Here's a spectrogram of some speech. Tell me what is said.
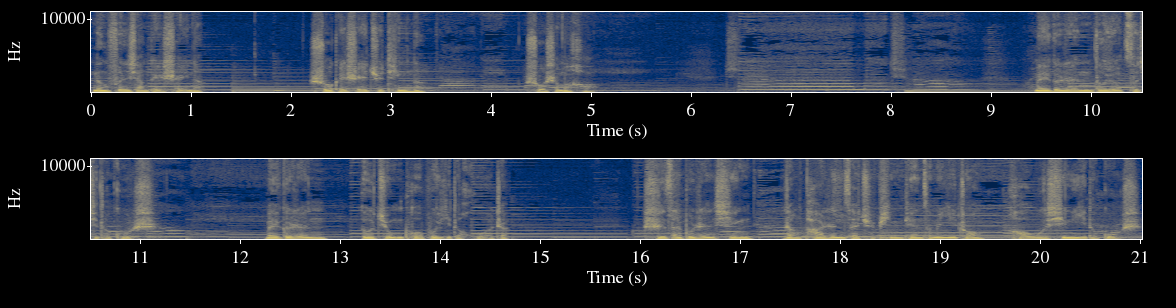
能分享给谁呢？说给谁去听呢？说什么好？每个人都有自己的故事，每个人都窘迫不已的活着。实在不忍心让他人再去平添这么一桩毫无新意的故事。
